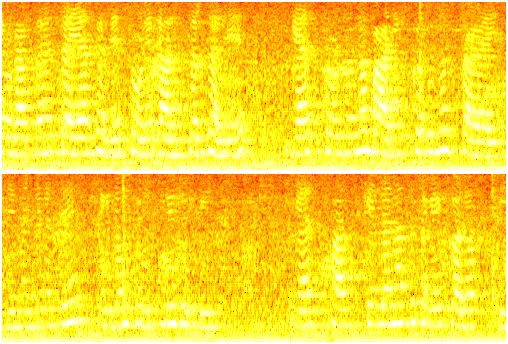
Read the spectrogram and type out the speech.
हे बघा आता तयार झाले थोडे लालसर झाले गॅस थोडं ना बारीक करूनच तळायचे म्हणजे कसे एकदम कुरकुरीत होतील गॅस फास्ट केला ना तर सगळे करपतील.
